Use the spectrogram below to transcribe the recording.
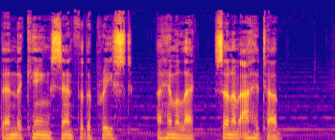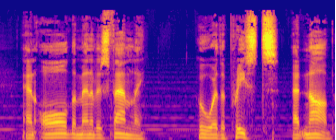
Then the king sent for the priest Ahimelech, son of Ahitub, and all the men of his family, who were the priests at Nob,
